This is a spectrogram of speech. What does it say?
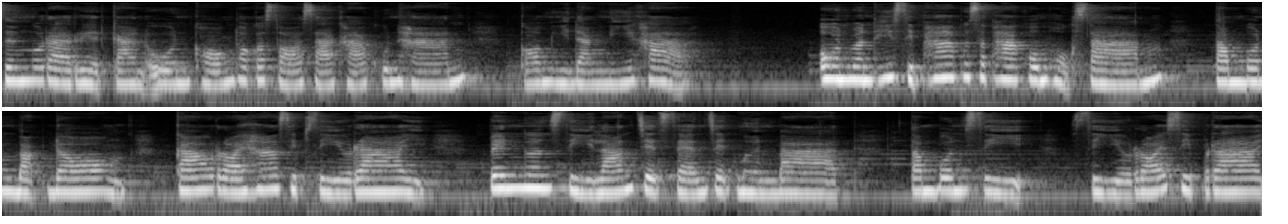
ซึ่งรายละเอียดการโอนของทกสสาขาคุนหารก็มีดังนี้ค่ะ โอนวันที่ 15 พฤษภาคม 63 ตำบลบักดอง 954 ราย เป็นเงิน 4 7 7 0 0 0 0บาท ตำบล 4 410 ราย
